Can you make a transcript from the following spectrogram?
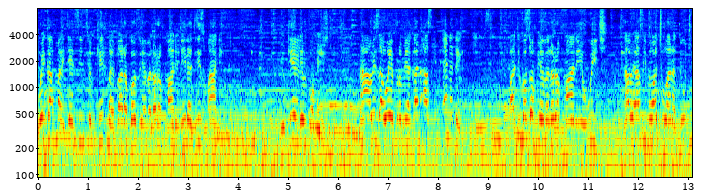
wake up my dad since you've killed my father because you have a lot of money, you needed his money. You killed him for me. Now he's away from me, I can't ask him anything. But because of you have a lot of money, you witch. Now you ask me what you wanna do to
